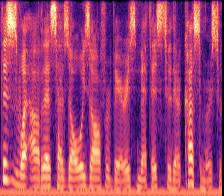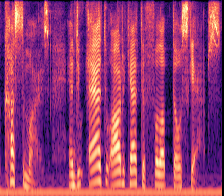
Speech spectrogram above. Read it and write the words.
This is why Autodesk has always offered various methods to their customers to customize and to add to AutoCAD to fill up those gaps.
